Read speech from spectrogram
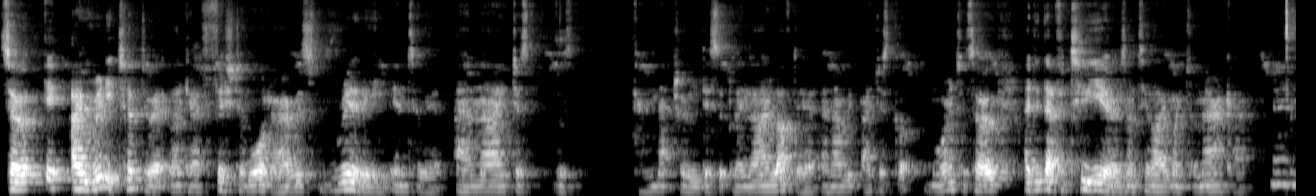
So it, I really took to it like a fish to water. I was really into it, and I just was kind of naturally disciplined, and I loved it, and I, I just got more into it. So I did that for two years until I went to America. Mm.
